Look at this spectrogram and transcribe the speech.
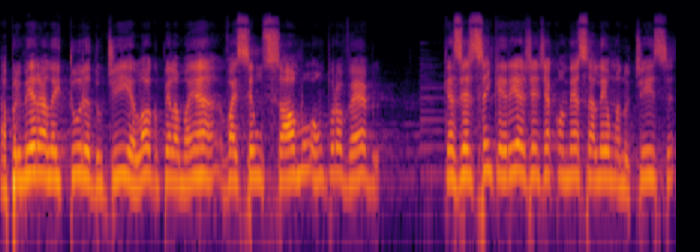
A primeira leitura do dia, logo pela manhã, vai ser um salmo ou um provérbio. Que às vezes, sem querer, a gente já começa a ler uma notícia.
